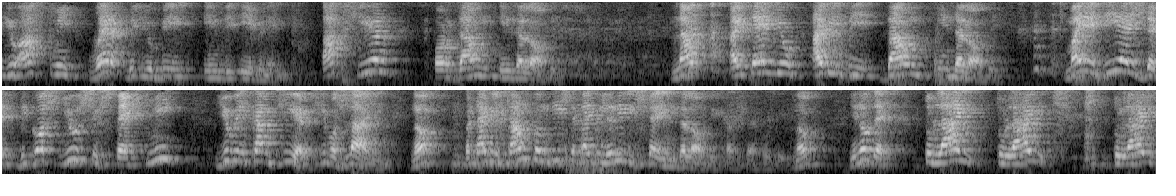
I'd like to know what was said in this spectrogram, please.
you ask me where will you be in the evening? Up here or down in the lobby? Now I tell you I will be down in the lobby. My idea is that because you suspect me, you will come here. He was lying, no? But I will count on this and I will really stay in the lobby, no? You know that to lie, to lie, to lie,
